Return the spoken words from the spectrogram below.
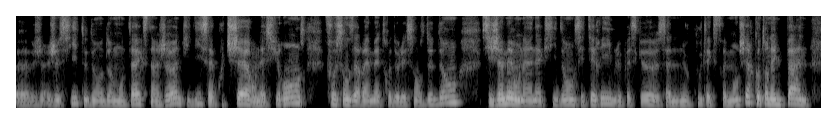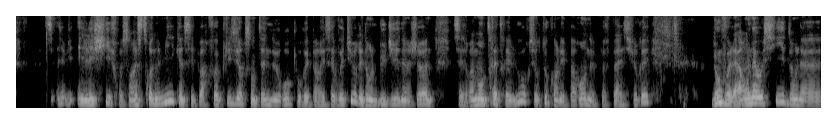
Euh, je, cite dans, dans, mon texte un jeune qui dit ça coûte cher en assurance, faut sans arrêt mettre de l'essence dedans. Si jamais on a un accident, c'est terrible parce que ça nous coûte extrêmement cher. Quand on a une panne, les chiffres sont astronomiques, hein, c'est parfois plusieurs centaines d'euros pour réparer sa voiture, et dans le budget d'un jeune, c'est vraiment très très lourd, surtout quand les parents ne peuvent pas assurer. Donc voilà, on a, aussi dans la,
